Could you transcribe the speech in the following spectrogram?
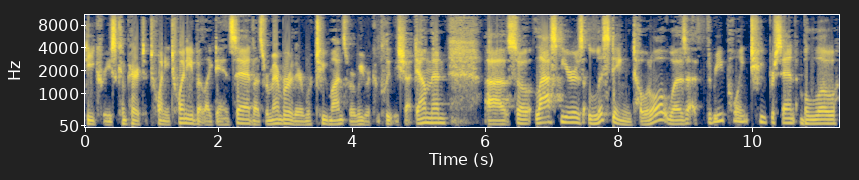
decrease compared to 2020. But like Dan said, let's remember there were two months where we were completely shut down then. Uh, so last year's listing total was 3.2% below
